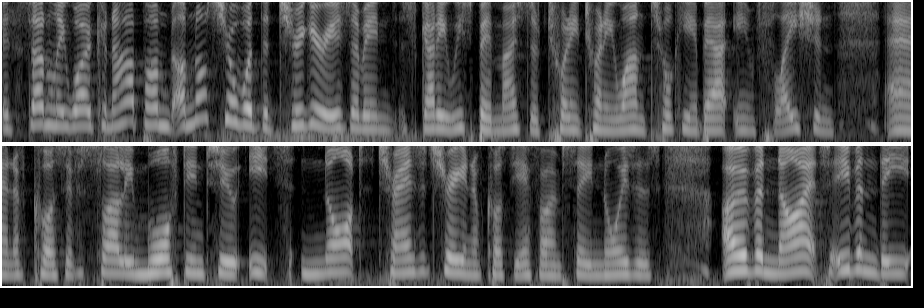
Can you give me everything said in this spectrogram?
It's suddenly woken up. I'm, I'm not sure what the trigger is. I mean, Scutty, we spent most of 2021 talking about inflation. And of course, it slowly morphed into it's not transitory. And of course, the FOMC noises overnight, even the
